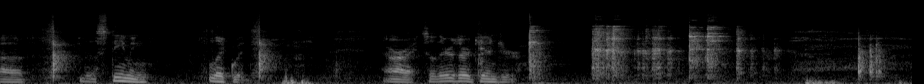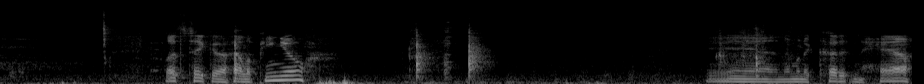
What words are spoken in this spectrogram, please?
uh, the steaming liquid. All right, so there's our ginger. Let's take a jalapeno and I'm going to cut it in half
